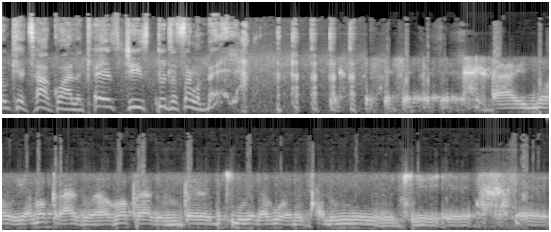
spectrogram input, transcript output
okhetha kwala KSG studla sangibela. I know yamabrazo yamabrazo impela besibukela kuona eqala umusic eh eh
